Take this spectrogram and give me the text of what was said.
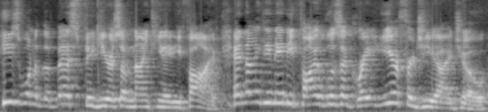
He's one of the best figures of 1985. And 1985 was a great year for G.I. Joe,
